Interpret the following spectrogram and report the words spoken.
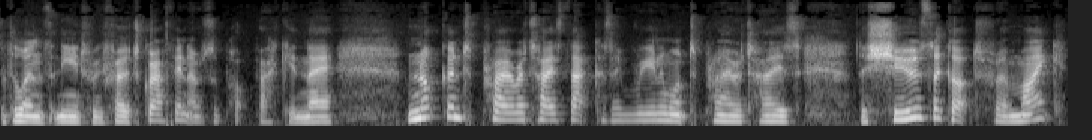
the ones that need rephotographing, I'm just going to pop back in there. I'm not going to prioritise that because I really want to prioritise the shoes I got from Mike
